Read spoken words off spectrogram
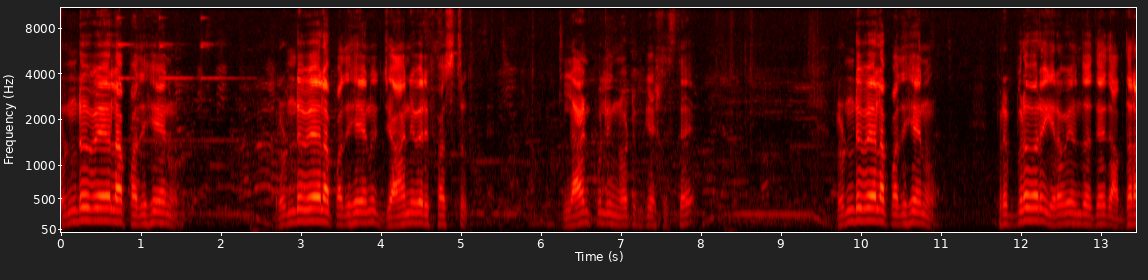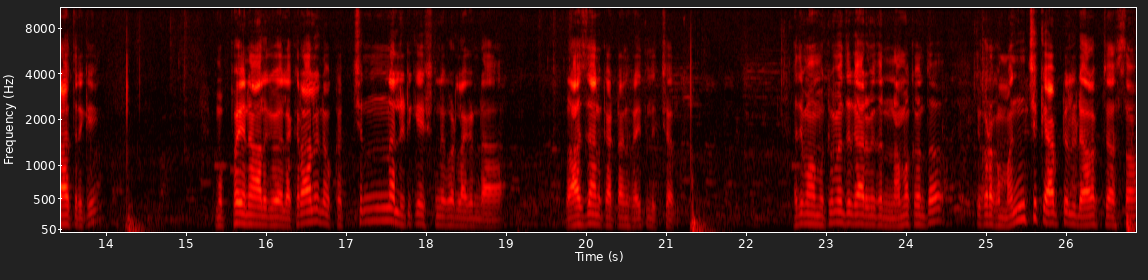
రెండు వేల పదిహేను రెండు వేల పదిహేను జనవరి ఫస్ట్ ల్యాండ్ పుల్లింగ్ నోటిఫికేషన్ ఇస్తే రెండు వేల పదిహేను ఫిబ్రవరి ఇరవై ఎనిమిదో తేదీ అర్ధరాత్రికి ముప్పై నాలుగు వేల ఎకరాలని ఒక చిన్న లిటికేషన్లో కూడా లేకుండా రాజధాని కట్టడానికి రైతులు ఇచ్చారు. అది మా ముఖ్యమంత్రి గారి మీద నమ్మకంతో ఇక్కడ ఒక మంచి క్యాపిటల్ డెవలప్ చేస్తాం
